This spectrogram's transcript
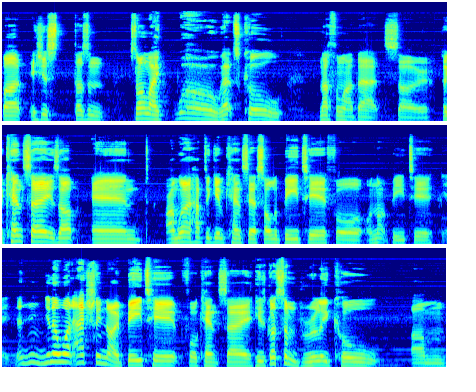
but it just doesn't. It's not like whoa, that's cool. Nothing like that. So, so Kensei is up, and I'm gonna have to give Kensei a solid B tier for, or not B tier. You know what? Actually, no, B tier for Kensei. He's got some really cool um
